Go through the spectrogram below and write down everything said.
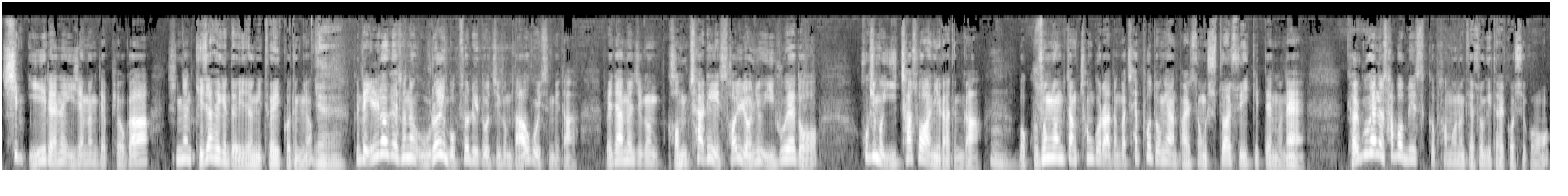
12일에는 이재명 대표가 신년 기자회견도 예정이 되어 있거든요. 예. 근데 일각에서는 우려의 목소리도 지금 나오고 있습니다. 왜냐하면 지금 검찰이 설 연휴 이후에도 혹시 뭐 2차 소환이라든가 음. 뭐 구속영장 청구라든가 체포동의안 발송을 시도할 수 있기 때문에 결국에는 사법 리스크 파문은 계속이 될 것이고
